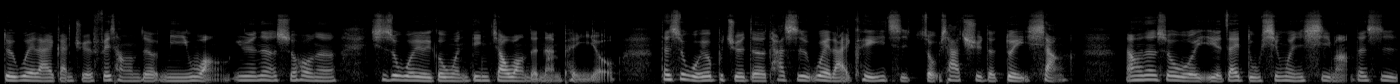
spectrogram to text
对未来感觉非常的迷惘。因为那时候呢，其实我有一个稳定交往的男朋友，但是我又不觉得他是未来可以一起走下去的对象。然后那时候我也在读新闻系嘛，但是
